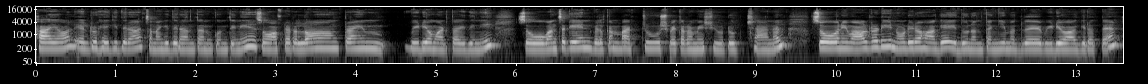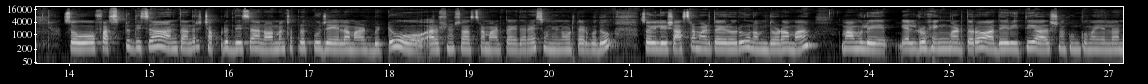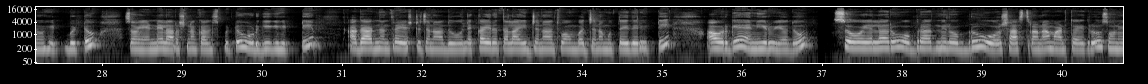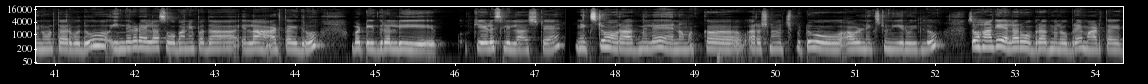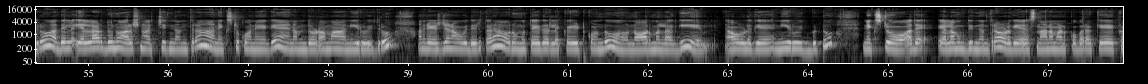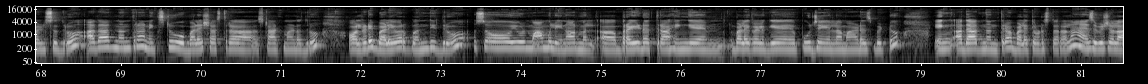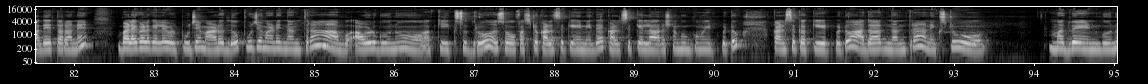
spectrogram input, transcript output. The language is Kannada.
ಹಾಯ್ ಆಲ್ ಎಲ್ಲರೂ ಹೇಗಿದ್ದೀರಾ? ಚೆನ್ನಾಗಿದ್ದೀರಾ? ಅಂತ ಅನ್ಕೊತೀನಿ. So after a long time video ಮಾಡ್ತಾ ಇದ್ದೀನಿ. So once again welcome back to Shweta Ramesh YouTube channel so ನೀವು ಆಲ್ರೆಡಿ ನೋಡಿರೋ ಹಾಗೆ ಇದು ನನ್ನ ತಂಗಿ ಮದುವೆ ವಿಡಿಯೋ ಆಗಿರುತ್ತೆ. ಸೊ ಫಸ್ಟ್ ದಿವಸ ಅಂತ ಅಂದರೆ ಚಪ್ರದ ದಿವಸ ನಾರ್ಮಲ್ ಚಪ್ರದ ಪೂಜೆ ಎಲ್ಲ ಮಾಡಿಬಿಟ್ಟು ಅರಶಿನ ಶಾಸ್ತ್ರ ಮಾಡ್ತಾ ಇದ್ದಾರೆ. ಸೊ ನೀವು ನೋಡ್ತಾ ಇರ್ಬೋದು. ಸೊ ಇಲ್ಲಿ ಶಾಸ್ತ್ರ ಮಾಡ್ತಾ ಇರೋರು ನಮ್ಮ ದೊಡ್ಡಮ್ಮ. ಮಾಮೂಲಿ ಎಲ್ಲರೂ ಹೆಂಗೆ ಮಾಡ್ತಾರೋ ಅದೇ ರೀತಿ ಅರಶಿನ ಕುಂಕುಮ ಎಲ್ಲನೂ ಇಟ್ಬಿಟ್ಟು ಸೊ ಎಣ್ಣೆಲಿ ಅರಶಿನ ಕಲಿಸ್ಬಿಟ್ಟು ಹುಡುಗಿಗೆ ಇಟ್ಟು ಅದಾದ ನಂತರ ಎಷ್ಟು ಜನ ಅದು ಲೆಕ್ಕ ಇರುತ್ತಲ್ಲ, ಐದು ಜನ ಅಥವಾ ಒಂಬತ್ತು ಜನ ಮುತ್ತೈದೆರು ಇಟ್ಟು ಅವ್ರಿಗೆ ನೀರು ಉಯ್ಯೋದು ಸೊ ಎಲ್ಲರೂ ಒಬ್ಬರಾದ್ಮೇಲೆ ಒಬ್ಬರು ಶಾಸ್ತ್ರನ ಮಾಡ್ತಾಯಿದ್ರು ಸೊ ನೀವು ನೋಡ್ತಾ ಇರ್ಬೋದು, ಹಿಂದೆಗಡೆ ಎಲ್ಲ ಸೋಬಾನೆ ಪದ ಎಲ್ಲ ಹಾಡ್ತಾಯಿದ್ರು ಬಟ್ ಇದರಲ್ಲಿ ಕೇಳಿಸ್ಲಿಲ್ಲ ಅಷ್ಟೇ. ನೆಕ್ಸ್ಟು ಅವರಾದಮೇಲೆ ನಮ್ಮ ಅಕ್ಕ ಅರಶಿನ ಹಚ್ಬಿಟ್ಟು ಅವಳು ನೆಕ್ಸ್ಟು ನೀರು ಇದ್ಲು. ಸೊ ಹಾಗೆ ಎಲ್ಲರೂ ಒಬ್ಬರಾದ್ಮೇಲೆ ಒಬ್ಬರೇ ಮಾಡ್ತಾಯಿದ್ರು ಅದೆಲ್ಲ ಎಲ್ಲರದೂ ಅರಶಿನ ಹಚ್ಚಿದ ನಂತರ ನೆಕ್ಸ್ಟ್ ಕೊನೆಗೆ ನಮ್ಮ ದೊಡ್ಡಮ್ಮ ನೀರು ಇದ್ದರು ಅಂದರೆ ಎಷ್ಟು ಜನ ಓದಿರ್ತಾರೆ ಅವರು ಮುತ್ತೈದರ ಲೆಕ್ಕ ಇಟ್ಕೊಂಡು ನಾರ್ಮಲಾಗಿ ಅವಳಿಗೆ ನೀರು ಇದ್ಬಿಟ್ಟು ನೆಕ್ಸ್ಟು ಅದೇ ಎಲ್ಲ ಮುಗ್ದಿದ ನಂತರ ಅವಳಿಗೆ ಸ್ನಾನ ಮಾಡ್ಕೊಬರೋಕ್ಕೆ ಕಳಿಸಿದ್ರು. ಅದಾದ ನಂತರ ನೆಕ್ಸ್ಟು ಬಳೆಶಾಸ್ತ್ರ ಸ್ಟಾರ್ಟ್ ಮಾಡಿದ್ರು. ಆಲ್ರೆಡಿ ಬಳೆಯವ್ರು ಬಂದಿದ್ದರು ಸೊ ಇವಳು ಮಾಮೂಲಿ ನಾರ್ಮಲ್ ಬ್ರೈಡ್ ಹತ್ರ ಹೆಂಗೆ ಬಳೆಗಳಿಗೆ ಪೂಜೆ ಎಲ್ಲ ಮಾಡಿಸ್ಬಿಟ್ಟು ಹೆಂಗ್ ಅದಾದ ನಂತರ ಬಳೆ ತೊಡಿಸ್ತಾರಲ್ಲ ಆ್ಯಸ್ ಯೂಶಲ್ ಅದೇ ಥರನೇ ಬಳೆಗಳಿಗೆಲ್ಲ ಇವಳು ಪೂಜೆ ಮಾಡಿದ್ಲು. ಪೂಜೆ ಮಾಡಿದ ನಂತರ ಅವಳಿಗೂ ಅಕ್ಕಿ ಇಕ್ಸಿದ್ರು. ಸೊ ಫಸ್ಟು ಕಳಸಕ್ಕೆ ಏನಿದೆ, ಕಳಸಕ್ಕೆಲ್ಲ ಅರಶಿನ ಕುಂಕುಮ ಇಟ್ಬಿಟ್ಟು, ಕಳಸಕ್ಕೆ ಅಕ್ಕಿ ಇಟ್ಬಿಟ್ಟು, ಅದಾದ ನಂತರ ನೆಕ್ಸ್ಟು ಮದುವೆ ಹೆಣ್ಗೂ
